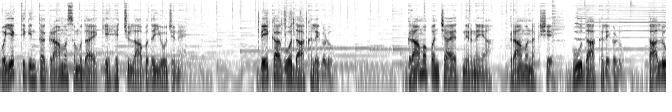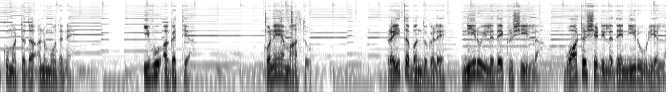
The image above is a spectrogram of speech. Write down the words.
ವೈಯಕ್ತಿಗಿಂತ ಗ್ರಾಮ ಸಮುದಾಯಕ್ಕೆ ಹೆಚ್ಚು ಲಾಭದ ಯೋಜನೆ. ಬೇಕಾಗುವ ದಾಖಲೆಗಳು. ಗ್ರಾಮ ಪಂಚಾಯತ್ ನಿರ್ಣಯ, ಗ್ರಾಮ ನಕ್ಷೆ, ಭೂ ದಾಖಲೆಗಳು, ತಾಲೂಕು ಮಟ್ಟದ ಅನುಮೋದನೆ. ಇವು ಅಗತ್ಯ. ಕೊನೆಯ ಮಾತು. ರೈತ ಬಂಧುಗಳೇ, ನೀರು ಇಲ್ಲದೆ ಕೃಷಿ ಇಲ್ಲ. ವಾಟರ್ ಶೆಡ್ ಇಲ್ಲದೆ ನೀರು ಉಳಿಯಲ್ಲ.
